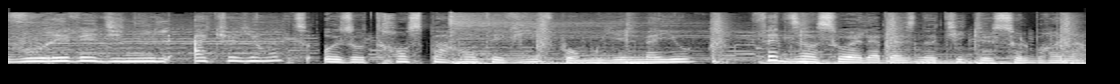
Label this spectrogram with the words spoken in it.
Vous rêvez d'une île accueillante, aux eaux transparentes et vives pour mouiller le maillot Faites un saut à la base nautique de Solbrunna,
